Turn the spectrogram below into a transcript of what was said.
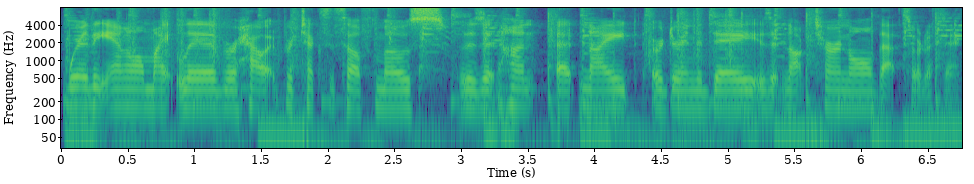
where the animal might live, or how it protects itself most. Does it hunt at night or during the day? Is it nocturnal? That sort of thing.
